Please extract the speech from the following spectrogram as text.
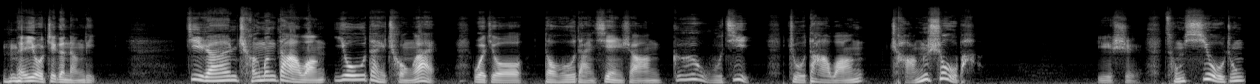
没有这个能力。既然承蒙大王优待宠爱，我就斗胆献上歌舞伎，祝大王长寿吧。”于是从袖中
